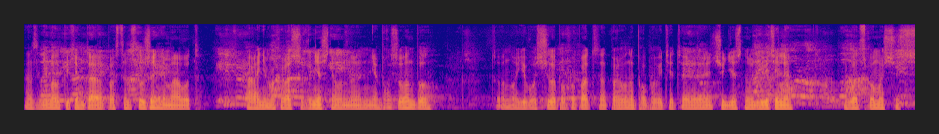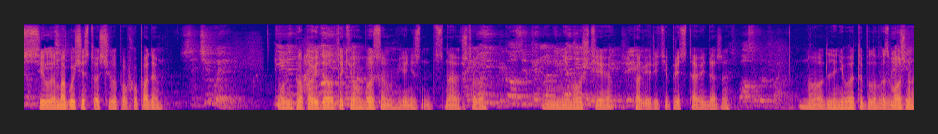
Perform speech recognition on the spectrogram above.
а занимал каким-то простым служением, а вот Арани Махарадж внешне он э, не образован был, то ну, его Шила Прабхупад отправил на проповедь. Это чудесно, удивительно. И вот с помощью силы, могущества Шилы Прабхупады он проповедовал таким образом. Я не зн- знаю, что вы не можете поверить и представить даже. Но для него это было возможно.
